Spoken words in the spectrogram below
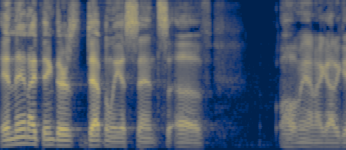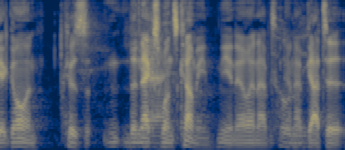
and then I think there's definitely a sense of, oh man, I got to get going because the next one's coming. You know, and I've and I've got to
